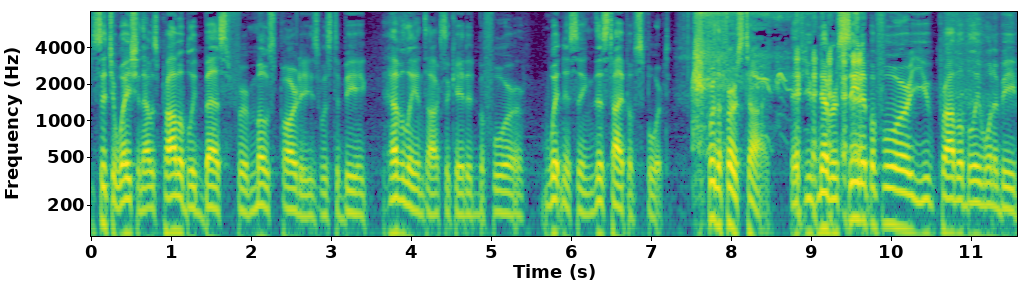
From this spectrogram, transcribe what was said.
situation, that was probably best for most parties was to be heavily intoxicated before witnessing this type of sport for the first time. if you've never seen it before, you probably want to be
